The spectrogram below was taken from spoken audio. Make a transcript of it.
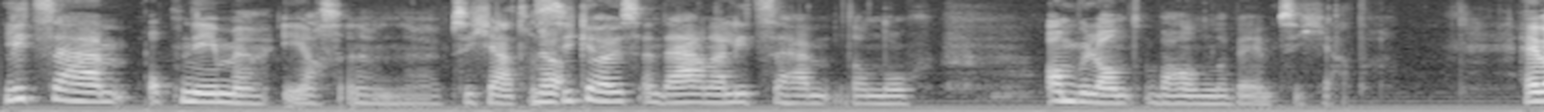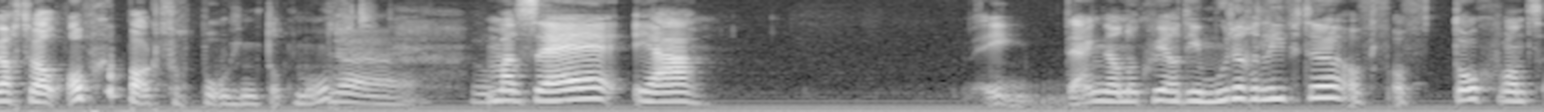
liet ze hem opnemen eerst in een eh, psychiatrisch Ja. ziekenhuis en daarna liet ze hem dan nog ambulant behandelen bij een psychiater. Hij werd wel opgepakt voor poging tot moord, Ja, maar zij, ja, ik denk dan ook weer die moederliefde, of, of toch, want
